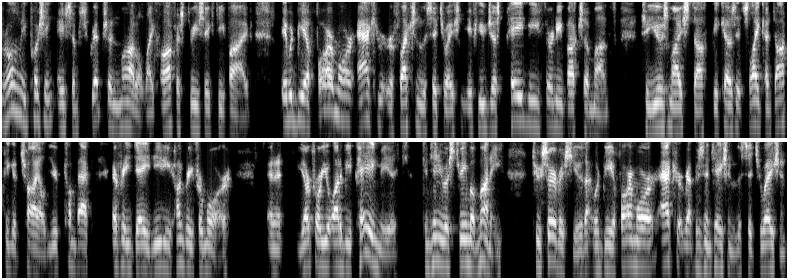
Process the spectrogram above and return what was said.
only pushing a subscription model like Office 365. It would be a far more accurate reflection of the situation if you just paid me 30 bucks a month to use my stuff because it's like adopting a child. You come back every day needy, hungry for more. And it, therefore you ought to be paying me a continuous stream of money to service you. That would be a far more accurate representation of the situation.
